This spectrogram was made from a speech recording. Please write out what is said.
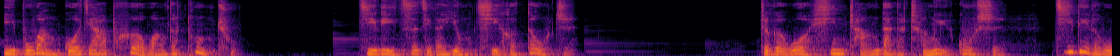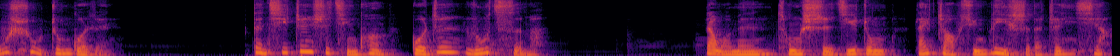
以不忘国家破亡的痛楚，激励自己的勇气和斗志。这个卧薪尝胆的成语故事，激励了无数中国人。但其真实情况果真如此吗？让我们从史籍中来找寻历史的真相。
